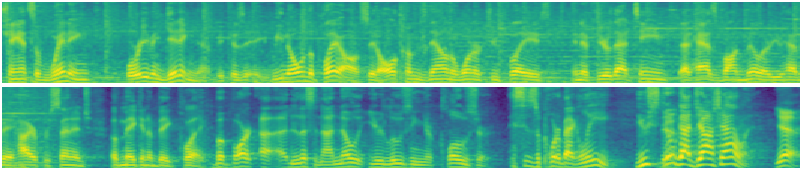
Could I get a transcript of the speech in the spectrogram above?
chance of winning or even getting there because we know in the playoffs it all comes down to one or two plays. And if you're that team that has Von Miller, you have a higher percentage of making a big play. But Bart, uh, uh listen, I know you're losing your closer. This is a quarterback league. You still yeah. got Josh Allen. Yeah,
